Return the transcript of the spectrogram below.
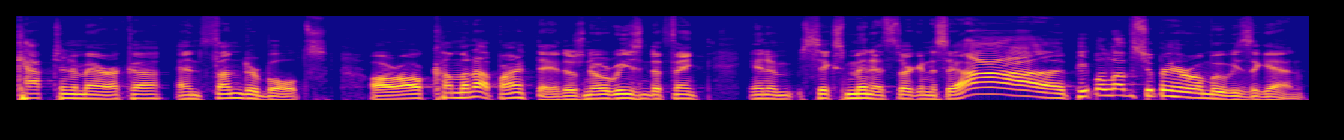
Captain America, and Thunderbolts are all coming up, aren't they? There's no reason to think in a, six minutes they're going to say, ah, people love superhero movies again.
